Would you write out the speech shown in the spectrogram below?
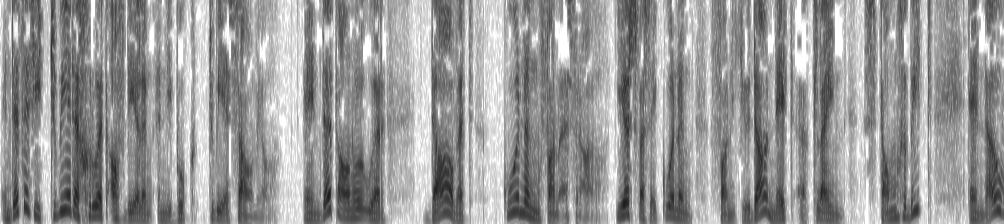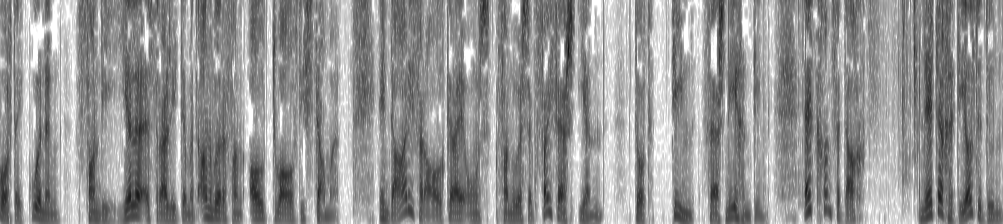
En dit is die tweede groot afdeling in die boek 2 Samuel. En dit handel oor Dawid, koning van Israel. Eers was hy koning van Juda, net 'n klein stamgebied, en nou word hy koning van die hele Israeliete met antwoorde van al 12 die stamme. En daardie verhaal kry ons van Hosea 5 vers 1 tot 10 vers 19. Ek gaan vandag net 'n gedeelte doen,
